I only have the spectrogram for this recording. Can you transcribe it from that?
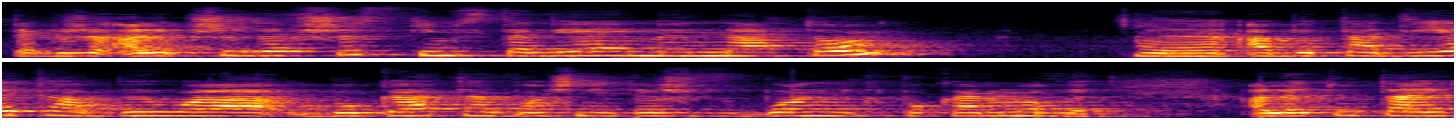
Także, ale przede wszystkim stawiajmy na to, E, aby ta dieta była bogata właśnie też w błonnik pokarmowy. Ale tutaj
